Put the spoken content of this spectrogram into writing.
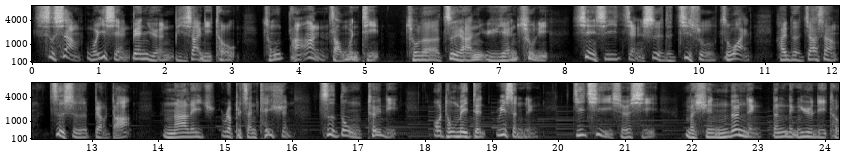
是向危险边缘比赛里头，从答案找问题。除了自然语言处理、信息检视的技术之外，还得加上知识表达 （knowledge representation）、自动推理 （automated reasoning）、机器学习。Machine learning 等领域里头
